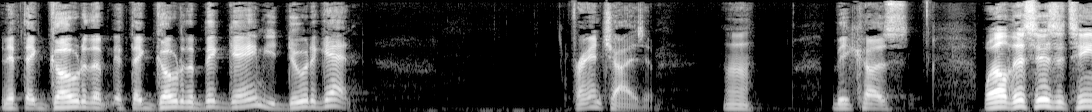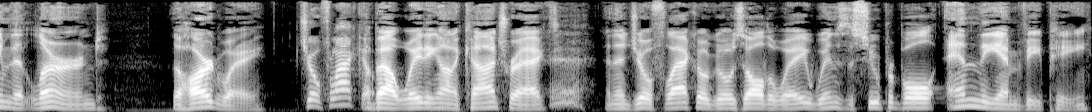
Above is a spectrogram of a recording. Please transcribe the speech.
And if they go to the if they go to the big game, you do it again. Franchise him Hmm. because Well, this is a team that learned the hard way Joe Flacco about waiting on a contract, and then Joe Flacco goes all the way, wins the Super Bowl and the MVP,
